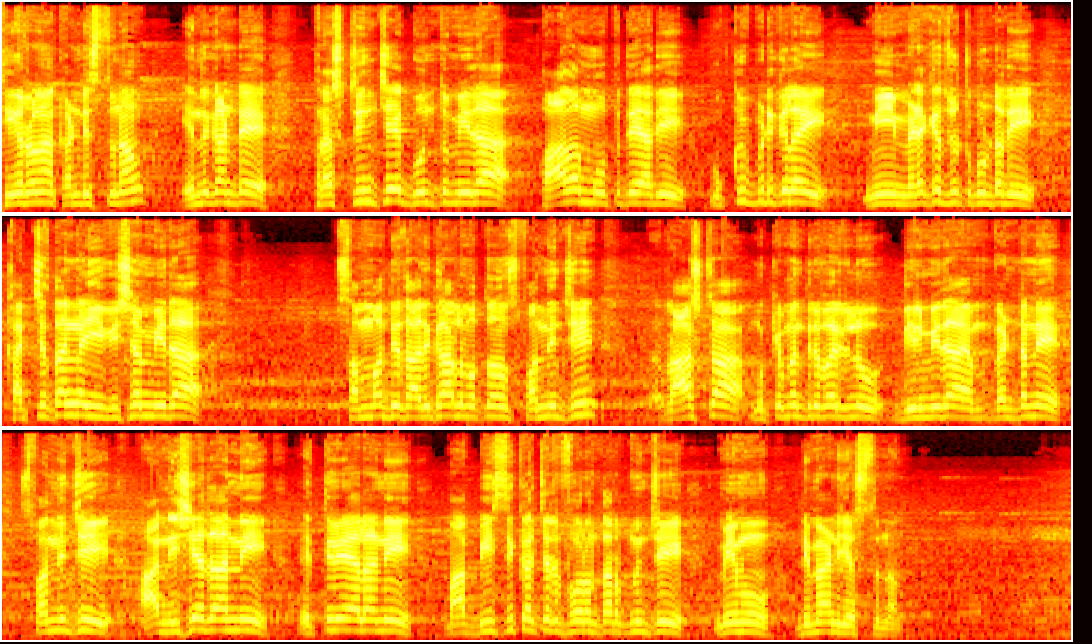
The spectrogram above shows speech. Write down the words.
తీవ్రంగా ఖండిస్తున్నాం. ఎందుకంటే ప్రశ్నించే గొంతు మీద పాదం మోపితే అది ఉక్కుపిడికలై మీ మెడక చుట్టుకుంటుంది. ఖచ్చితంగా ఈ విషయం మీద సంబంధిత అధికారులు మొత్తం స్పందించి రాష్ట్ర ముఖ్యమంత్రి వర్యులు దీని మీద వెంటనే స్పందించి ఆ నిషేధాన్ని ఎత్తివేయాలని మా బీసీ కల్చర్ ఫోరం తరపు నుంచి మేము డిమాండ్ చేస్తున్నాం.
